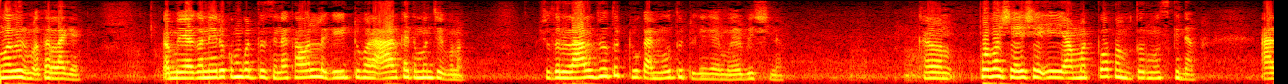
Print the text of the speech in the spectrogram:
মধুর মতো লাগে। আমি এখন এরকম করতেছি না, খাওয়ার লাগে, একটু করে আর খাইতে মন চাইব না। শুধু লাল যতটুক, আমি অতটুকু খাইবো আর বেশি না। কারণ প্রবাসে এসে এই আমার প্রথম তরমুজ কিনা, আর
